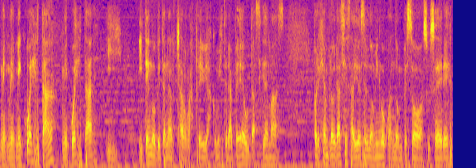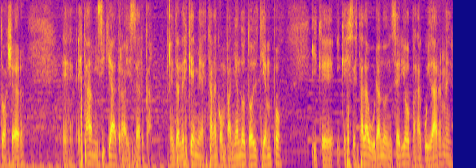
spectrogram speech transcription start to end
me, cuesta, me cuesta y, y tengo que tener charlas previas con mis terapeutas y demás. Por ejemplo, gracias a Dios el domingo cuando empezó a suceder esto ayer, eh, estaba mi psiquiatra ahí cerca. ¿Entendés que me están acompañando todo el tiempo y que, se está laburando en serio para cuidarme?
